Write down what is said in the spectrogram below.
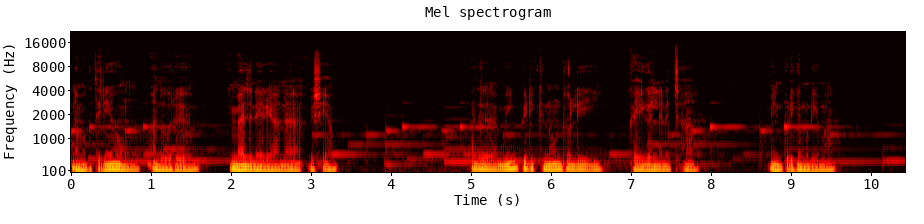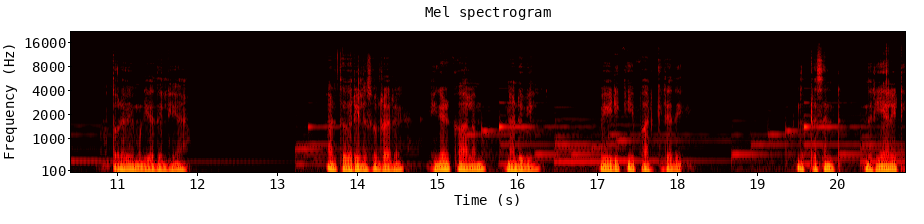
நமக்கு தெரியும் அது ஒரு இமேஜினரியான விஷயம். அது மீன் பிடிக்கணும்னு சொல்லி கைகள் நினச்சா மீன் பிடிக்க முடியுமா? தொடவே முடியாது இல்லையா? அடுத்த வரியில் சொல்கிறாரு நிகழ்காலம் நடுவில் வேடிக்கை பார்க்கிறது. இந்த ப்ரெசண்ட் இந்த ரியாலிட்டி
